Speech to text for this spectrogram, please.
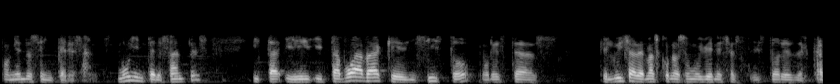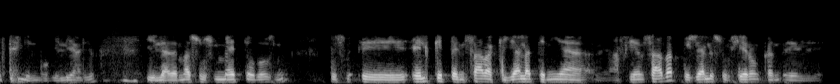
poniéndose interesantes, muy interesantes. Y, y, y Tabuada, que insisto, por estas que Luis además conoce muy bien esas historias del cártel inmobiliario y además sus métodos, pues eh, él que pensaba que ya la tenía afianzada, pues ya le surgieron eh,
